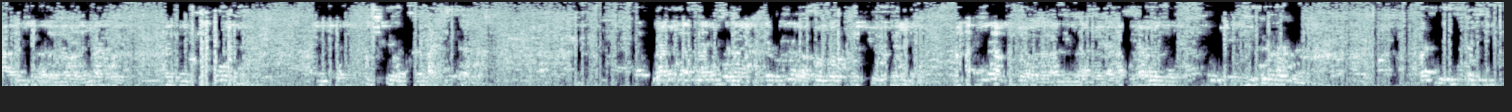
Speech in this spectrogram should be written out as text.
а люди, которые не проходят, это не школы и учитывают свои партийные работы. Правильно остановился на первую в службу коллективу времени. Она явно сделала на один раз, как раз, я выразил, и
